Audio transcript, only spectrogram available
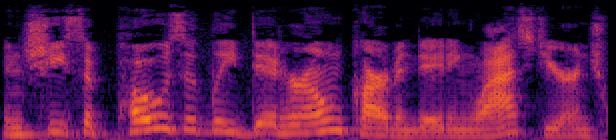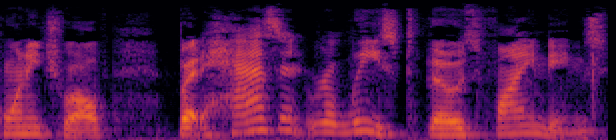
and she supposedly did her own carbon dating last year in 2012, but hasn't released those findings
